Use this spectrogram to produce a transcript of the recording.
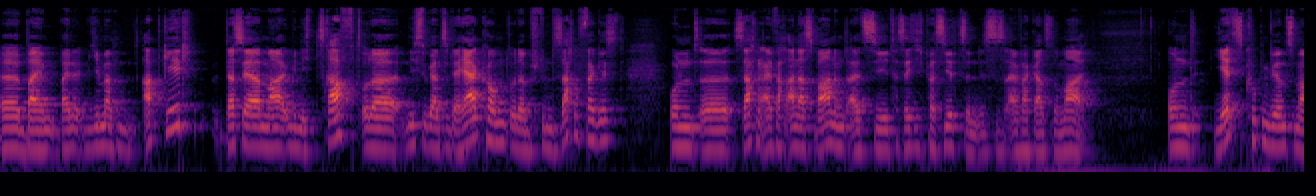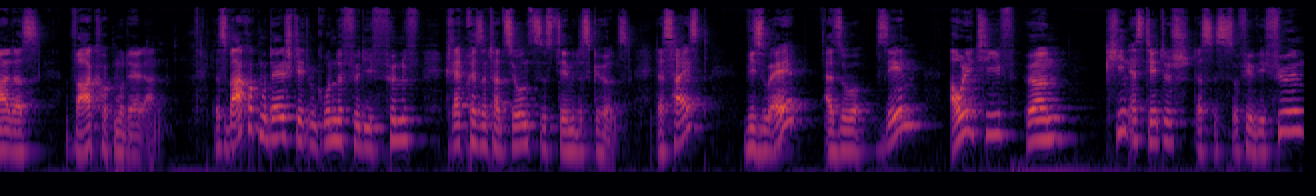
äh, beim, bei jemandem abgeht, dass er mal irgendwie nichts rafft oder nicht so ganz hinterherkommt oder bestimmte Sachen vergisst und äh, Sachen einfach anders wahrnimmt, als sie tatsächlich passiert sind. Das ist einfach ganz normal. Und jetzt gucken wir uns mal das WACOG-Modell an. Das WACOG-Modell steht im Grunde für die fünf Repräsentationssysteme des Gehirns. Das heißt, visuell, also sehen, auditiv, hören, kinästhetisch, das ist so viel wie fühlen,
